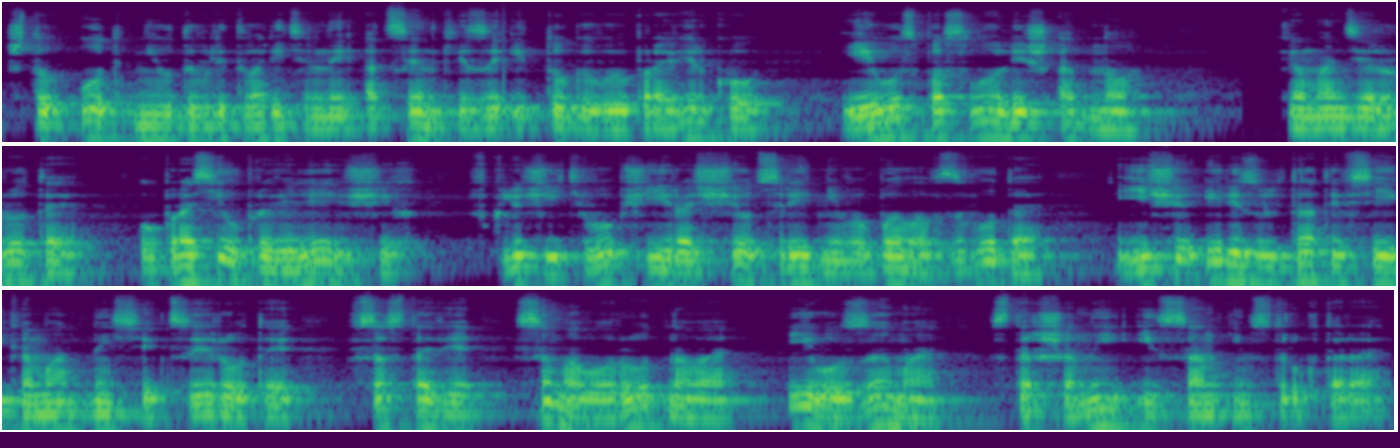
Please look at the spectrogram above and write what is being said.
что от неудовлетворительной оценки за итоговую проверку его спасло лишь одно. Командир роты упросил проверяющих включить в общий расчет среднего балла взвода еще и результаты всей командной секции роты в составе самого ротного, его зама, старшины и сан-инструктора.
